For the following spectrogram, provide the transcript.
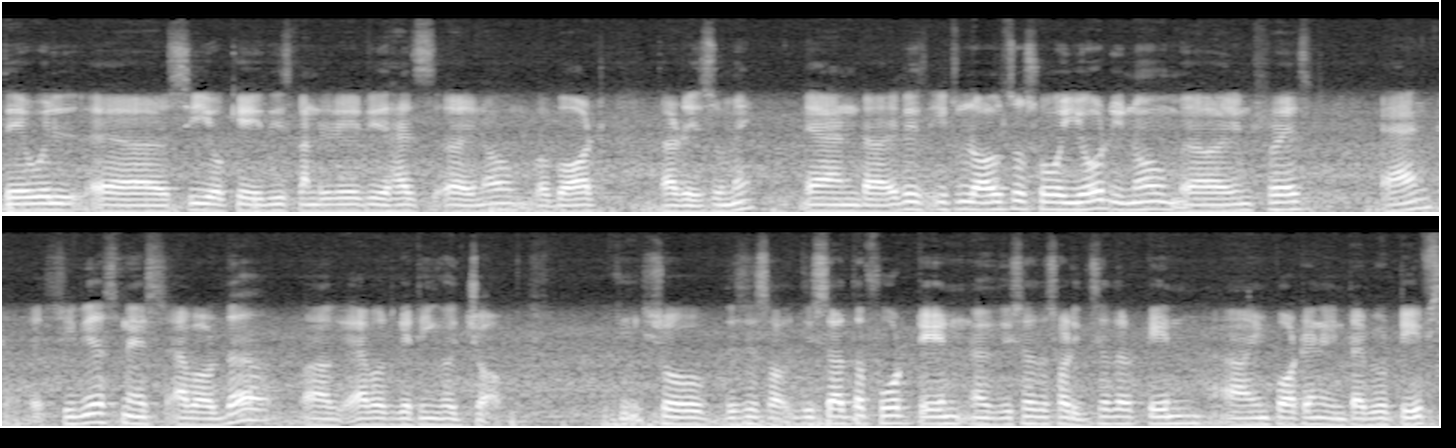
they will uh, see okay this candidate has uh, you know bought a resume. And it is it will also show your you know interest and seriousness about the about getting a job. Okay so this is all these are the four 10 uh, these are the sorry these are the 10 uh, important interview tips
